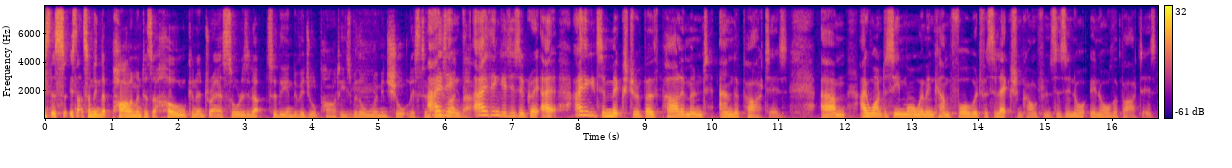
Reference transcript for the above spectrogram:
Is, this, is that something that Parliament as a whole can address, or is it up to the individual parties with all women shortlists and I things think, like that? I think it is a great. I, I think it's a mixture of both Parliament and the parties. Um, I want to see more women come forward for selection conferences in all, in all the parties.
